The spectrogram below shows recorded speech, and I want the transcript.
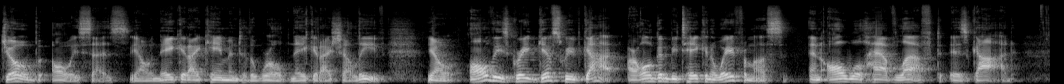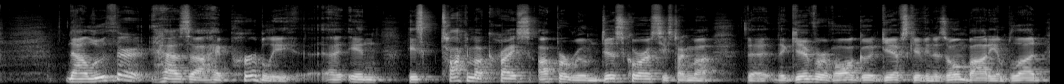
Job always says, you know, naked I came into the world, naked I shall leave. You know, all these great gifts we've got are all going to be taken away from us, and all we'll have left is God. Now Luther has a hyperbole uh, in he's talking about Christ's upper room discourse. He's talking about the, the giver of all good gifts, giving his own body and blood,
